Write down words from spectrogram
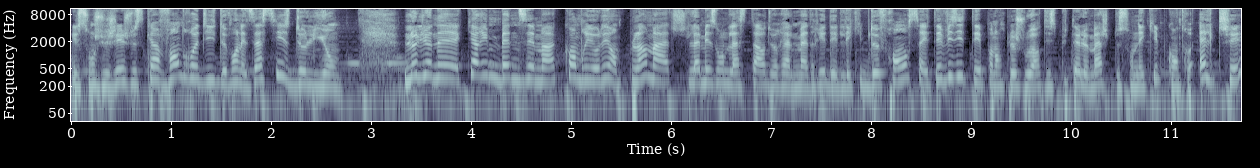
Ils sont jugés jusqu'à vendredi devant les assises de Lyon. Le Lyonnais Karim Benzema cambriolé en plein match. La maison de la star du Real Madrid et de l'équipe de France a été visitée pendant que le joueur disputait le match de son équipe contre Elche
